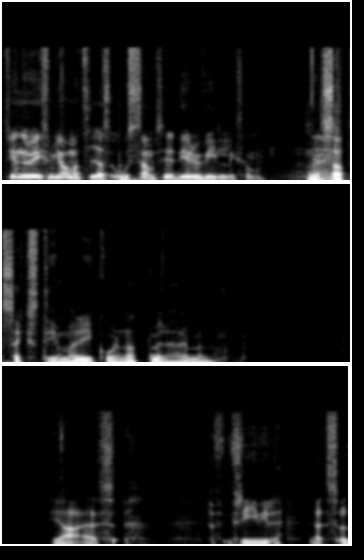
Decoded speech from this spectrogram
Så nu är liksom jag och Mattias osams, är det det du vill liksom? Nej. Jag satt sex timmar igår natt med det här men... Ja, alltså, frivillig... Alltså,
